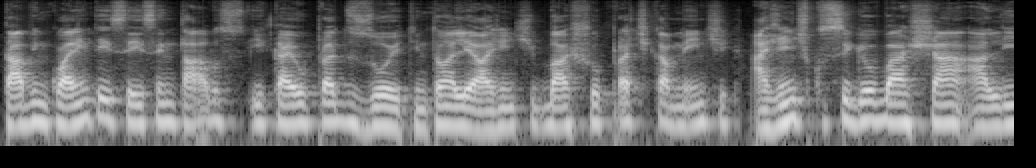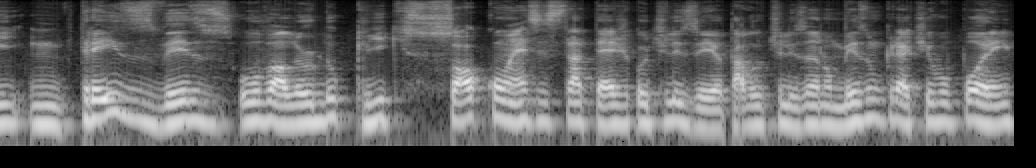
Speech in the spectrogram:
tava em 46 centavos e caiu para 18. Então ali ó, a gente baixou praticamente, a gente conseguiu baixar ali em três vezes o valor do clique só com essa estratégia que eu utilizei. Eu estava utilizando o mesmo criativo, porém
